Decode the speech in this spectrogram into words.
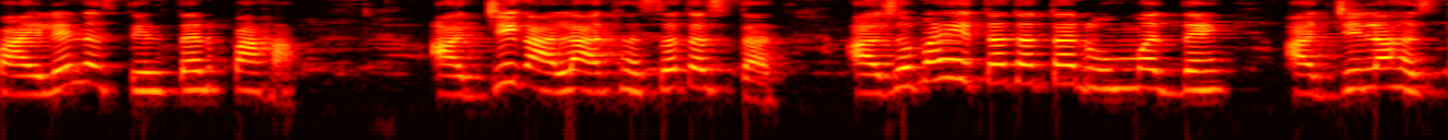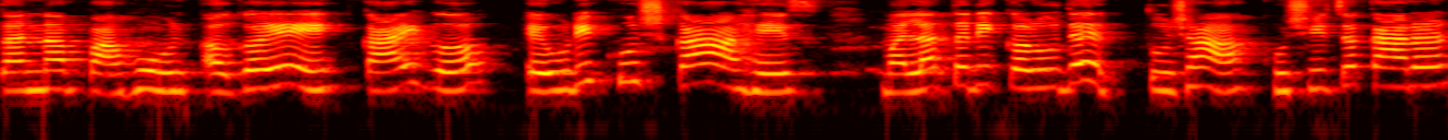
पाहिले नसतील तर पहा. आजी गालात हसत असतात. आजोबा येतात आता रूममध्ये आजीला हसताना पाहून अगं ए काय ग? एवढी खुश का आहेस? मला तरी कळू देत तुझ्या खुशीचं कारण.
